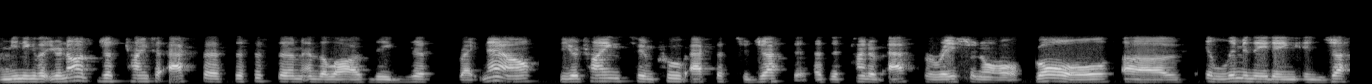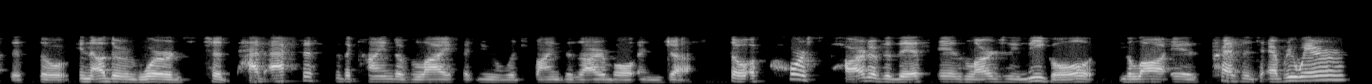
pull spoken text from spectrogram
meaning that you're not just trying to access the system and the laws that exist right now. You're trying to improve access to justice as this kind of aspirational goal of eliminating injustice. So in other words, to have access to the kind of life that you would find desirable and just. So of course, part of this is largely legal the law is present everywhere,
